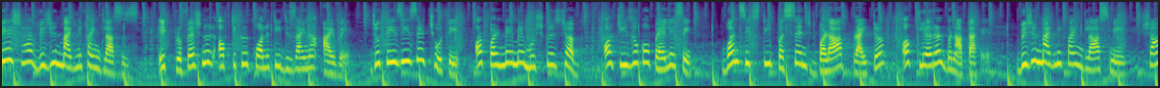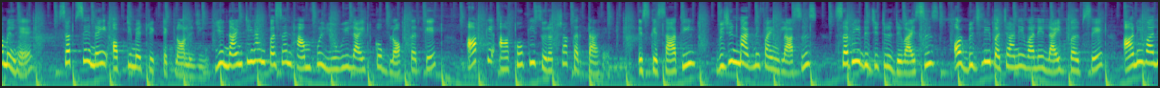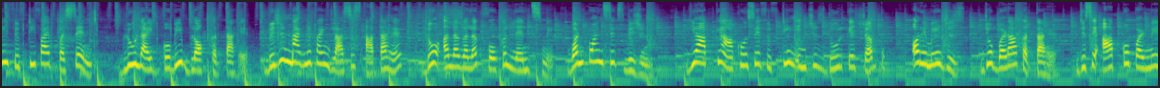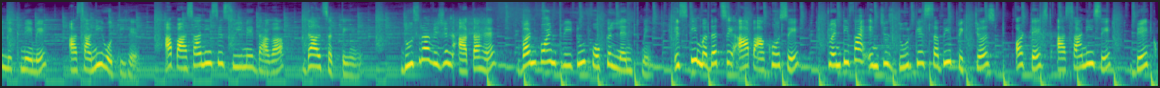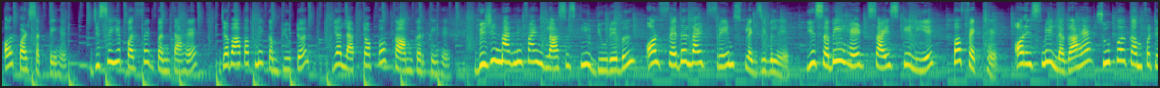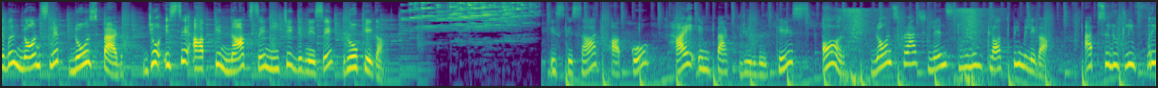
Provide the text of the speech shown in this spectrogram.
पेश है vision magnifying glasses एक professional optical quality designer eyewear जो तेज़ी से छोटे और पढ़ने में मुश्किल शब्द और चीज़ों को पहले से 160 परसेंट बड़ा ब्राइटर और क्लियरर बनाता है। विजन मैग्नीफाइंग ग्लास में शामिल है सबसे नई ऑप्टीमेट्रिक टेक्नोलॉजी ये 99 परसेंट हार्मफुल यूवी लाइट को ब्लॉक करके आपके आँखों की सुरक्षा करता है। इसके साथ ही विजन मैग्नीफाइंग ग्लासेस सभी डिजिटल डिवाइसेस और बिजली बचाने वाले लाइट बल्ब से आने वाली 55 परसेंट ब्लू लाइट को भी ब्लॉक करता है। विजन मैग्नीफाइंग ग्लासेस आता है दो अलग अलग फोकल लेंथ में 1.6 विजन ये आपके आँखों से 15 इंचेस दूर के शब्द और इमेजेस जो बड़ा करता है, जिसे आपको पढ़ने लिखने में आसानी होती है। आप आसानी से सुई में धागा डाल सकते हैं। दूसरा विजन आता है 1.32 फोकल लेंथ में। इसकी मदद से आप आँखों से 25 इंचेस दूर के सभी पिक्चर्स और टेक्स्ट आसानी से देख और पढ़ सकते हैं। जिससे ये परफेक्ट बनता है जब आप अपने कंप्यूटर या लैपटॉप पर काम करते हैं। विजन मैग्नीफाइंग ग्लासेस की ड्यूरेबल और फेदर लाइट फ्रेम्स फ्लेक्सिबल है। ये सभी हेड साइज़ के लिए परफेक्ट है और इसमें लगा है super comfortable non slip nose pad जो इससे आपके नाक से नीचे गिरने से रोकेगा। इसके साथ आपको हाई इम्पैक्ट ड्यूरेबल केस और non scratch lens cleaning cloth भी मिलेगा। Absolutely free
